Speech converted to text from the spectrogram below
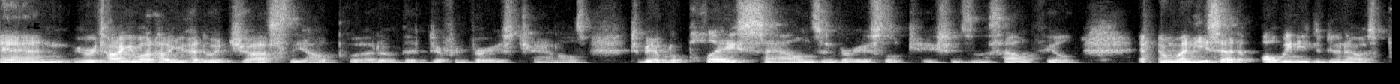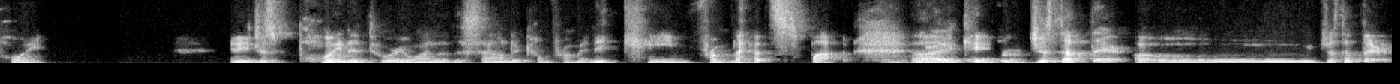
And we were talking about how you had to adjust the output of the different various channels to be able to play sounds in various locations in the sound field. And when he said, all we need to do now is point, and he just pointed to where he wanted the sound to come from, and it came from that spot. Right. Uh, it came from just up there. Oh, just up there.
